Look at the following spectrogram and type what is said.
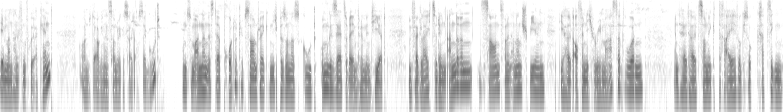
den man halt von früher kennt. Und der Original-Soundtrack ist halt auch sehr gut. Und zum anderen ist der Prototyp-Soundtrack nicht besonders gut umgesetzt oder implementiert. Im Vergleich zu den anderen Sounds von den anderen Spielen, die halt aufwendig remastert wurden, enthält halt Sonic 3 wirklich so kratzigen,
